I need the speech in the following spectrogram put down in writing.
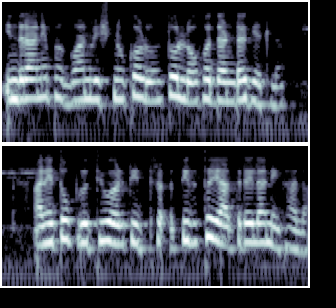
इंद्राने भगवान विष्णूकडून तो लोहदंड घेतला आणि तो पृथ्वीवर तीर्थ तीर्थयात्रेला निघाला.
